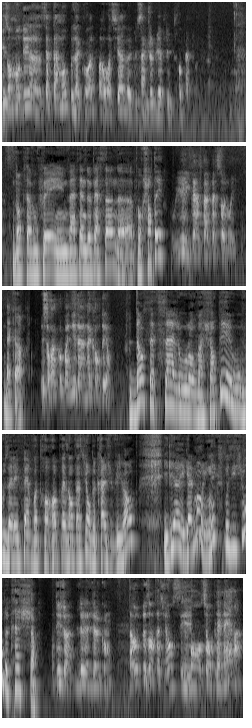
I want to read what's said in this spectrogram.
ils ont demandé à certains membres de la chorale paroissiale de Sainte-Geneviève de Vitry-en-Pertois. Donc ça vous fait une vingtaine de personnes euh, pour chanter? Oui, 15-20 personnes, oui. D'accord. Et sera accompagné d'un accordéon. Dans cette salle où l'on va chanter, où vous allez faire votre représentation de crèche vivante, il y a également une exposition de crèche. Déjà, le- le- la représentation, c'est en, en plein air.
